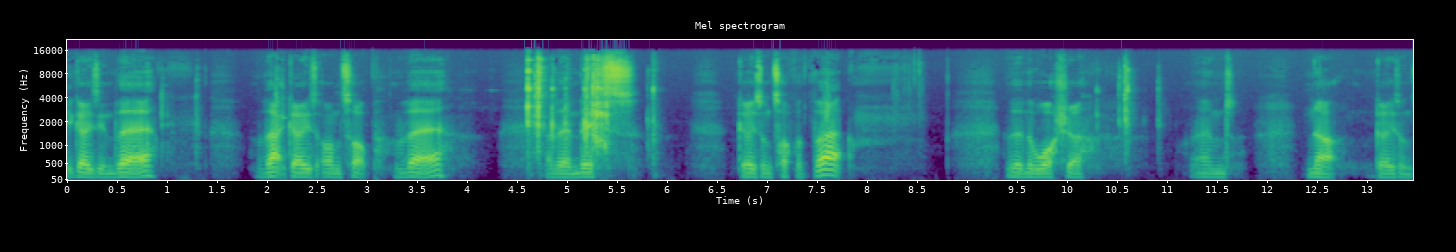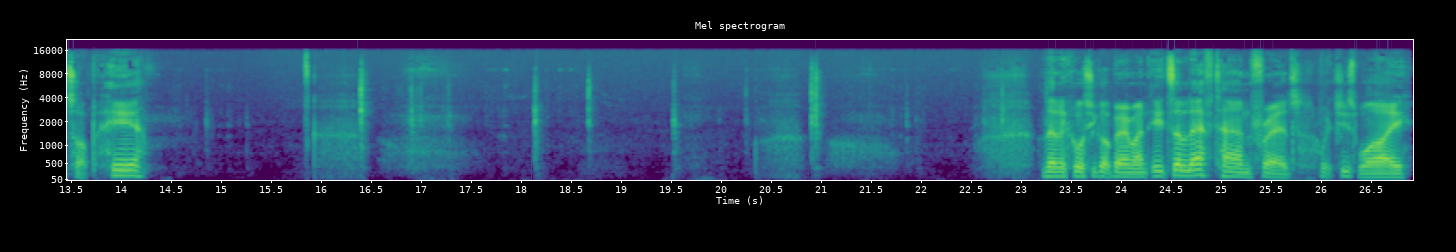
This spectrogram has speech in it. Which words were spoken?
It goes in there. That goes on top there. And then this goes on top of that. And then the washer and nut goes on top here. Then of course you've got to bear in mind it's a left hand thread, which is why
